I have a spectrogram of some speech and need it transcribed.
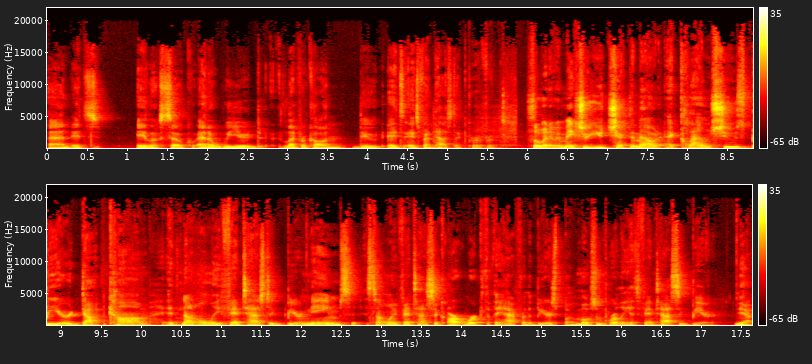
and it's it looks so cool and a weird leprechaun dude. It's it's fantastic. Perfect. So anyway, make sure you check them out at clownshoesbeer.com. It's not only fantastic beer names, it's not only fantastic artwork that they have for the beers, but most importantly, it's fantastic beer. Yeah,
